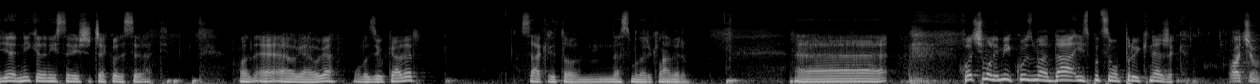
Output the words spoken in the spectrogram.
ja nikada nisam više čekao da se vrati. Od, e, evo ga, evo ga, ulazi u kadar. Sakri to, ne samo da reklamiram. E, hoćemo li mi, Kuzma, da ispucamo prvi knežak? Hoćemo.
